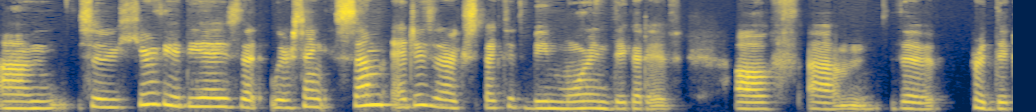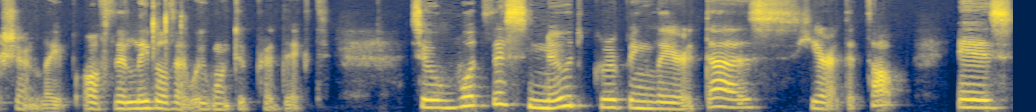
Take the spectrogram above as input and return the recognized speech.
Um, so here the idea is that we're saying some edges are expected to be more indicative of um, the prediction of the label that we want to predict. So what this node grouping layer does here at the top is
